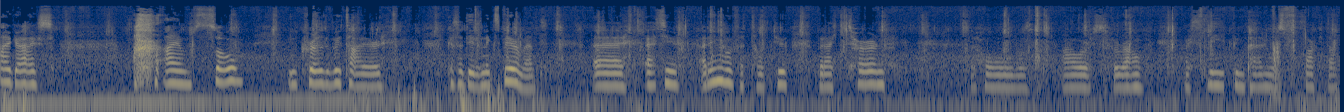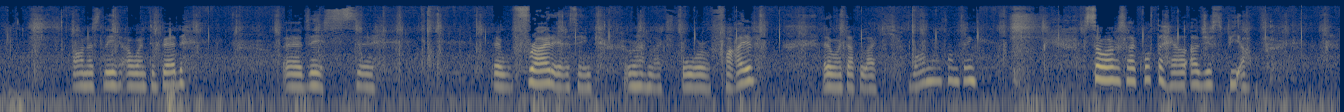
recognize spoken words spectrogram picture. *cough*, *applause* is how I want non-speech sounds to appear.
Hi guys. *laughs* I am so incredibly tired because I did an experiment. Uh, as you, I didn't know if I told you, but I turned the whole hours around. My sleeping pattern was fucked up. Honestly, I went to bed uh, this uh, uh, Friday, I think, around like four or five, and I went up like one or something. So I was like, what the hell? I'll just be up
